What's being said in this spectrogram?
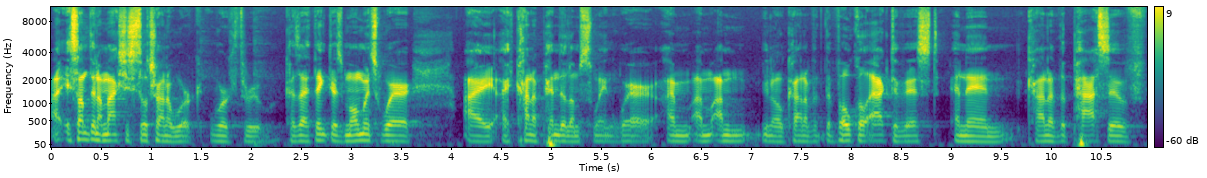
I, it's something I'm actually still trying to work work through because I think there's moments where I, I kind of pendulum swing where I'm, I'm I'm you know kind of the vocal activist and then kind of the passive.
